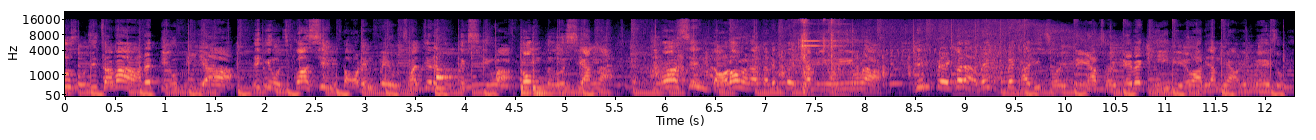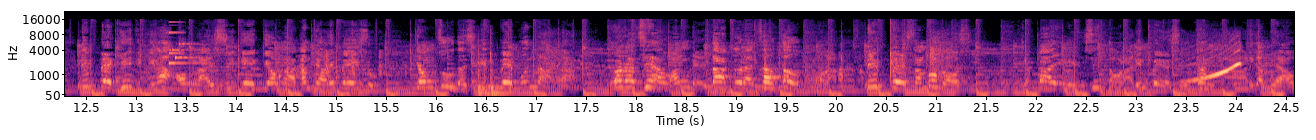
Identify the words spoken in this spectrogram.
叔叔这阵啊咧丢皮啊，已经有一寡信徒，恁爸有传这个功德箱啊，功德箱啊，一寡信徒拢会来甲恁爸签样样啦。恁爸过来要要开始找地啊，找地要起庙啊，你敢听恁爸厝？恁爸起一间啊，往来水家宫啊，敢听恁爸说？公主就是恁爸本人啊。我甲请王雷大哥来做倒头啦。恁爸三不五时，一百元信徒来，恁爸就先看，你敢听有？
